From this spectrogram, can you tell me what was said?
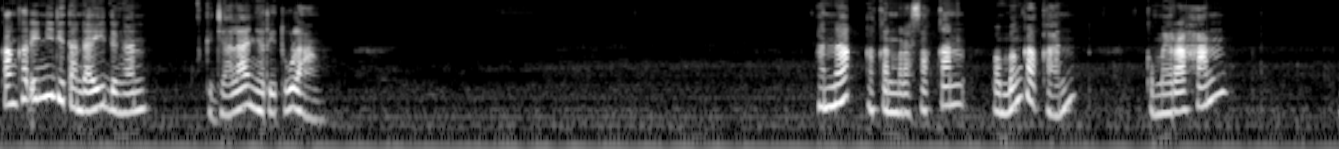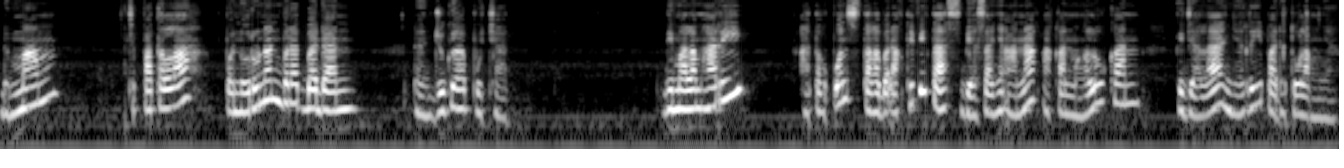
Kanker ini ditandai dengan gejala nyeri tulang. Anak akan merasakan pembengkakan, kemerahan, demam, cepat lelah, penurunan berat badan, dan juga pucat. Di malam hari ataupun setelah beraktivitas, biasanya anak akan mengeluhkan gejala nyeri pada tulangnya.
